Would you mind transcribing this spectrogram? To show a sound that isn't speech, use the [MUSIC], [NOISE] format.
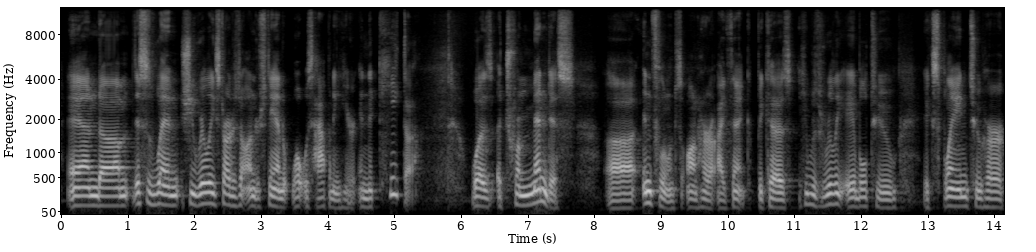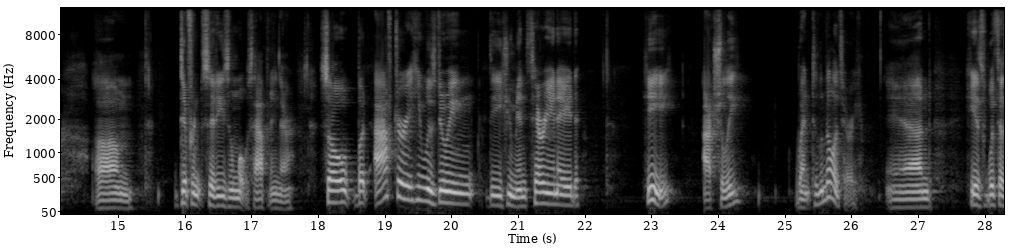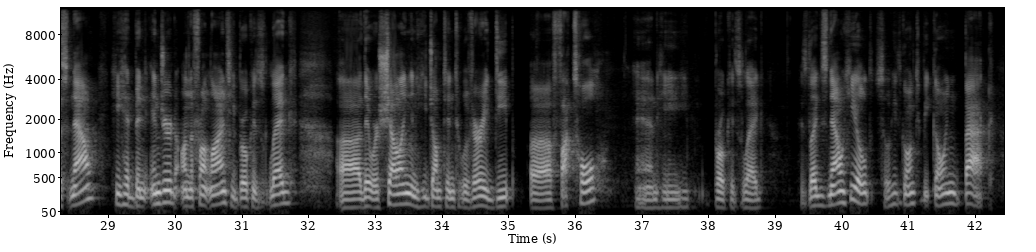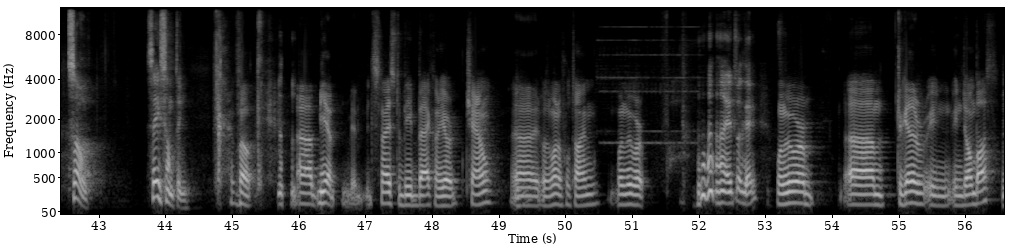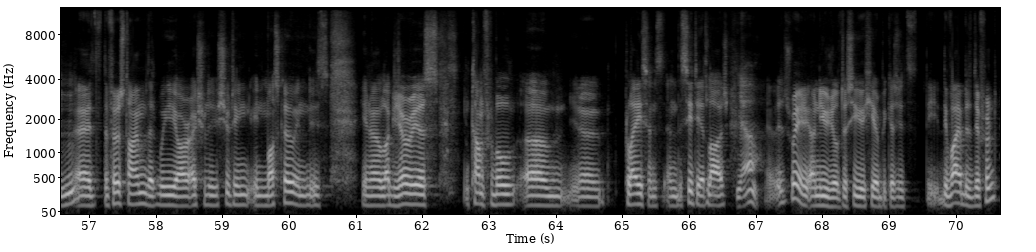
And um, this is when she really started to understand what was happening here. And Nikita was a tremendous uh, influence on her, I think, because he was really able to explain to her um, different cities and what was happening there. So, but after he was doing the humanitarian aid, he actually went to the military. And he is with us now. He had been injured on the front lines. He broke his leg. Uh, they were shelling and he jumped into a very deep uh, foxhole and he broke his leg. His leg's now healed, so he's going to be going back. So, say something. [LAUGHS] well, uh, yeah, it's nice to be back on your channel. Uh, it was a wonderful time when we were. [LAUGHS] it's okay. When we were um, together in in Donbass. Mm -hmm. uh, it's the first time that we are actually shooting in Moscow in this, you know, luxurious, comfortable, um, you know, place and, and the city at large. Yeah, it's really unusual to see you here because it's the the vibe is different,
